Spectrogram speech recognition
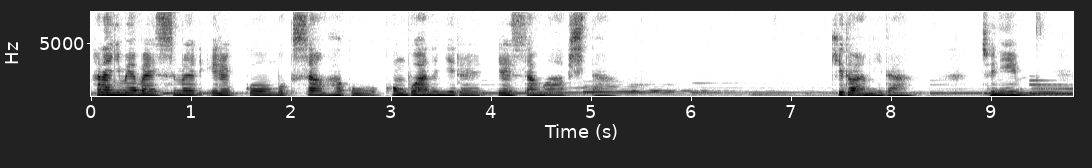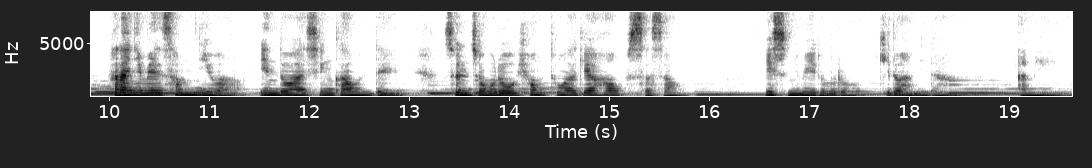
하나님의 말씀을 읽고 묵상하고 공부하는 일을 일상화합시다. 기도합니다. 주님, 하나님의 섭리와 인도하신 가운데 순종으로 형통하게 하옵소서 예수님의 이름으로 기도합니다. 아멘.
